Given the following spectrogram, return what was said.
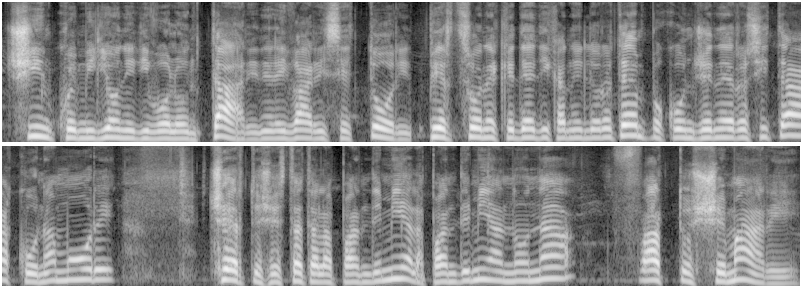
5 milioni di volontari nei vari settori, persone che dedicano il loro tempo con generosità, con amore. Certo c'è stata la pandemia, la pandemia non ha fatto scemare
